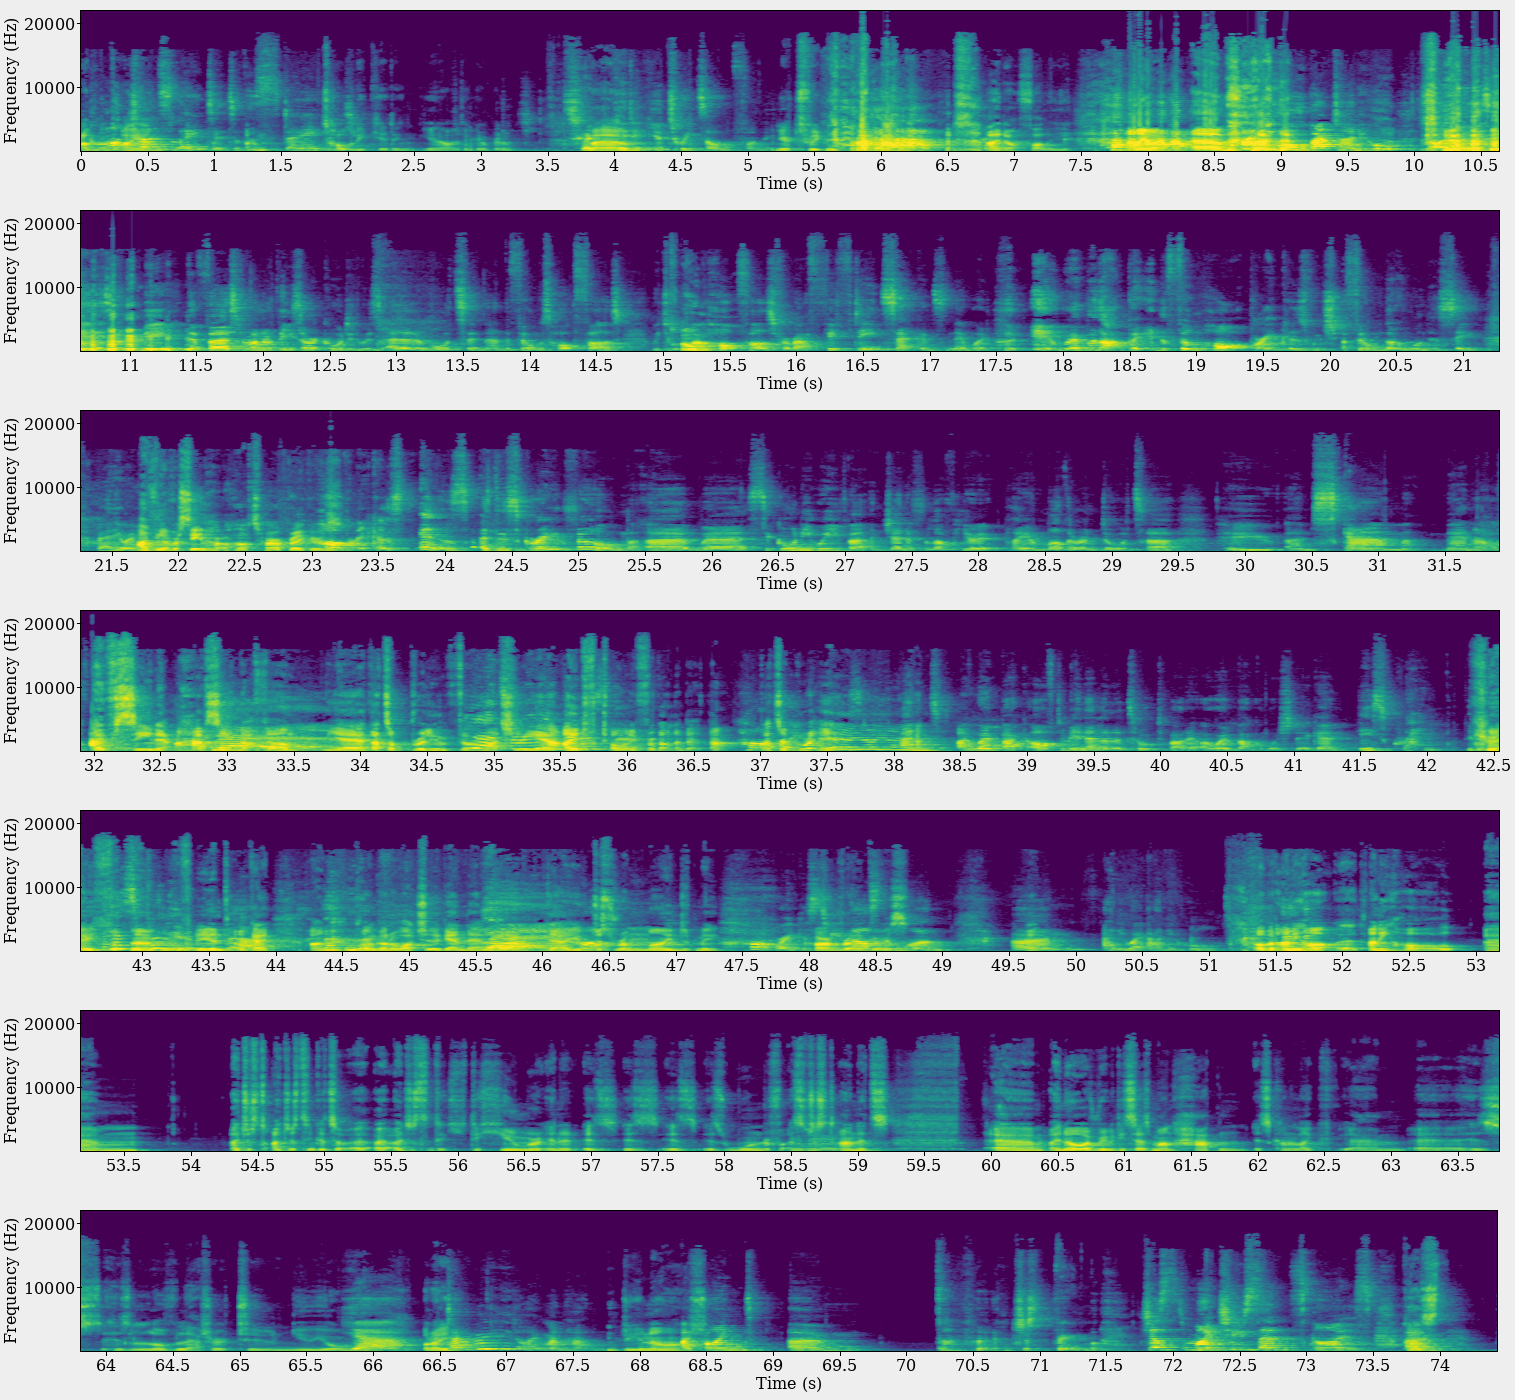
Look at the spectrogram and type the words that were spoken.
I I'm- can't I am- translate. it to this day. Totally kidding. You know, I think you're brilliant. Totally Um, kidding. Your tweets aren't funny. Your tweet. I don't follow you. Anyway, um, Annie Hall, back to Annie Hall. So I always do this. Me, the first one of these I recorded was Eleanor Morton, and the film was Hot Fuzz. We talked Oh. about Hot Fuzz for about 15 seconds, and then went, yeah, remember that bit in the film Heartbreakers, which a film no one has seen. But anyway, I've never seen her. What's Heartbreakers? Heartbreakers is this great film uh, where Sigourney Weaver and Jennifer Love Hewitt play a mother and daughter who um, scam men out of I've seen it. I have seen that film. Yeah. Yeah, that's a brilliant film, Yeah, actually. brilliant, Yeah, I'd totally it? forgotten about that. That's a great. Yeah, yeah, yeah. yeah. And I went back after me and Eleanor talked about it. I went back and watched it again. It's great. Great It's brilliant, yeah. Okay, I'm, I'm going to watch it again now. Yeah, well. yeah, you've just reminded me. Heartbreakers, Heartbreakers. 2001. Um, Anyway, Annie Hall. Oh, but Annie Hall. Uh, Annie Hall. Um, I just, I just think it's, a, I, I just think the, the humor in it is, is, is, is wonderful. It's Mm-hmm. just, and it's. Um, I know everybody says Manhattan is kind of like um, uh, his his love letter to New York. Yeah, But I- don't really like Manhattan. Do you know? I find um, just just my two cents, guys. Um,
